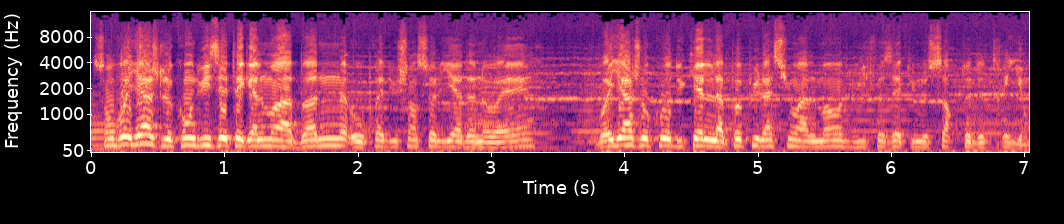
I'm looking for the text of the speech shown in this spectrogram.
Son voyage le conduisait également à Bonn auprès du chancelier Adenauer, voyage au cours duquel la population allemande lui faisait une sorte de triomphe.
